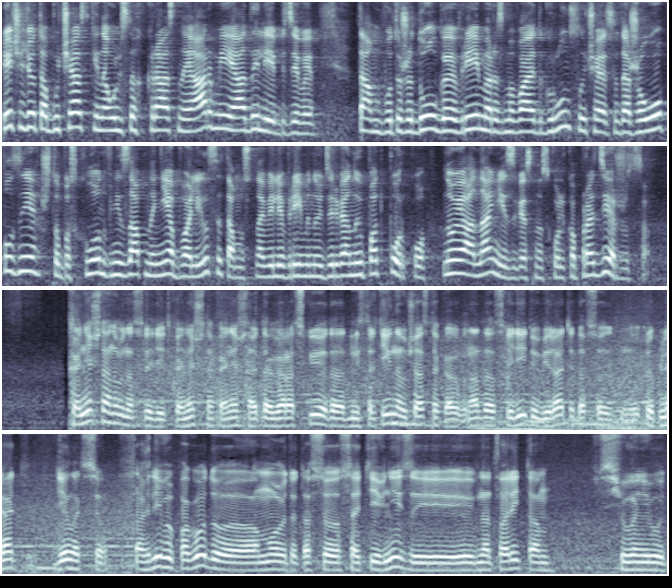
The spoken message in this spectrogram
Речь идет об участке на улицах Красной Армии и Ады Лебедевой. Там вот уже долгое время размывает грунт, случаются даже оползни. Чтобы склон внезапно не обвалился, там установили временную деревянную подпорку. Но и она неизвестно сколько продержится. Конечно, нужно следить, конечно, конечно. Это городской, это административный участок, как бы надо следить, убирать это все, укреплять, делать все. Дождливую погоду э, может это все сойти вниз и натворить там чего-нибудь.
